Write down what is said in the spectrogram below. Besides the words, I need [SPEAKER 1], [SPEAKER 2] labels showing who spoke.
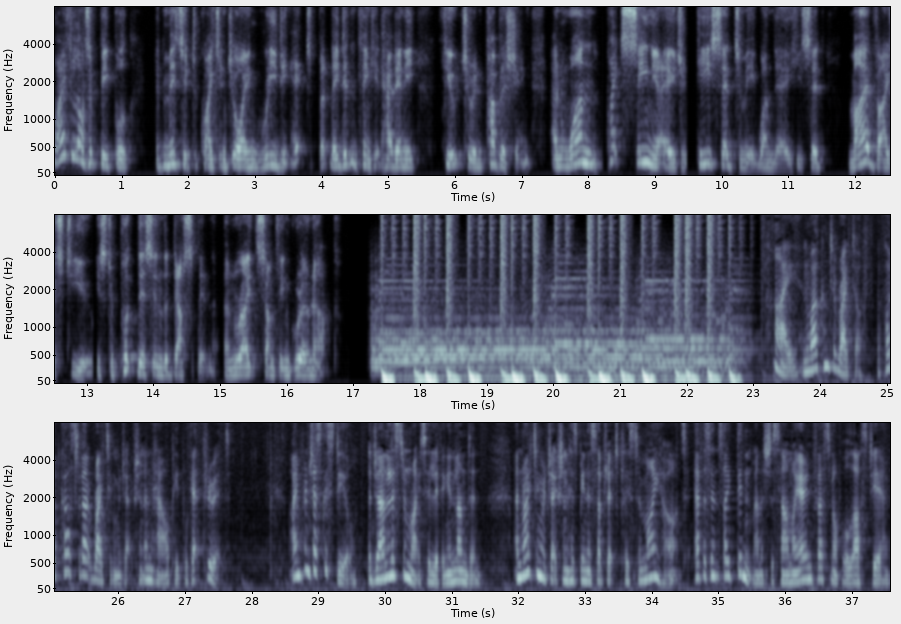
[SPEAKER 1] quite a lot of people admitted to quite enjoying reading it, but they didn't think it had any future in publishing. And one quite senior agent, he said to me one day, he said, My advice to you is to put this in the dustbin and write something grown up.
[SPEAKER 2] Hi, and welcome to Write Off, a podcast about writing rejection and how people get through it. I'm Francesca Steele, a journalist and writer living in London, and writing rejection has been a subject close to my heart ever since I didn't manage to sell my own first novel last year.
